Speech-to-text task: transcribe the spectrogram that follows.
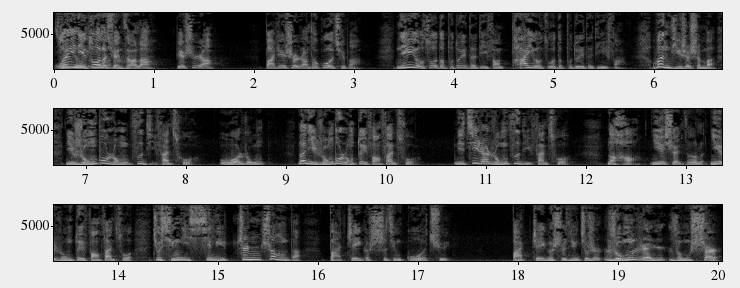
所以你做了选择了，别试啊，把这事儿让他过去吧。您有做的不对的地方，他有做的不对的地方。问题是什么？你容不容自己犯错？我容。那你容不容对方犯错？你既然容自己犯错，那好，你也选择了，你也容对方犯错，就请你心里真正的把这个事情过去。把这个事情就是容人容事儿，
